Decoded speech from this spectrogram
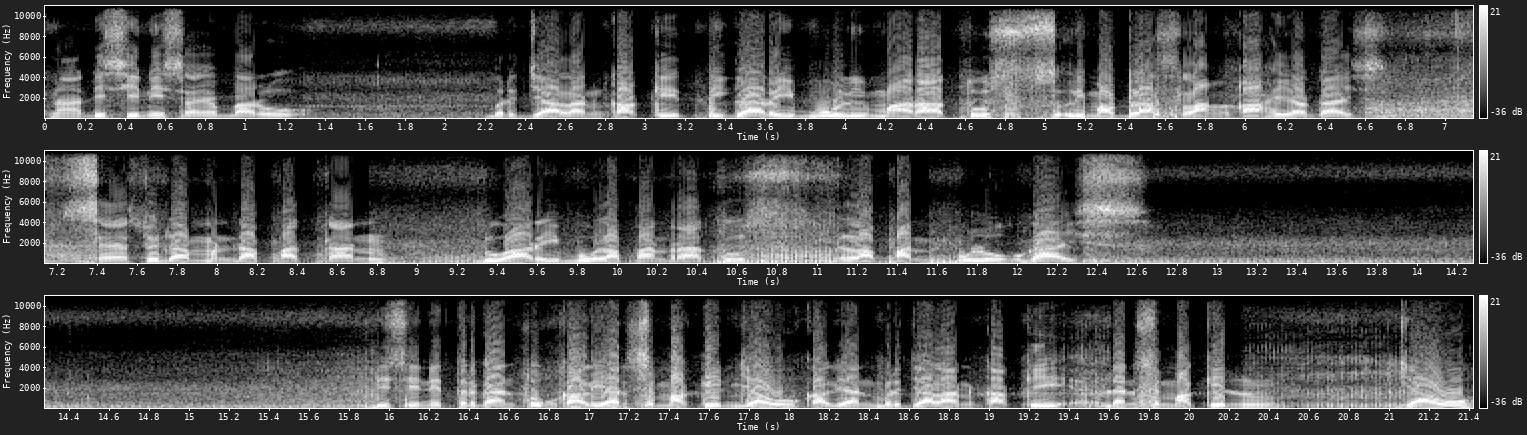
Nah di sini saya baru berjalan kaki 3515 langkah ya guys. Saya sudah mendapatkan 2880 guys. Di sini tergantung kalian semakin jauh kalian berjalan kaki dan semakin jauh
